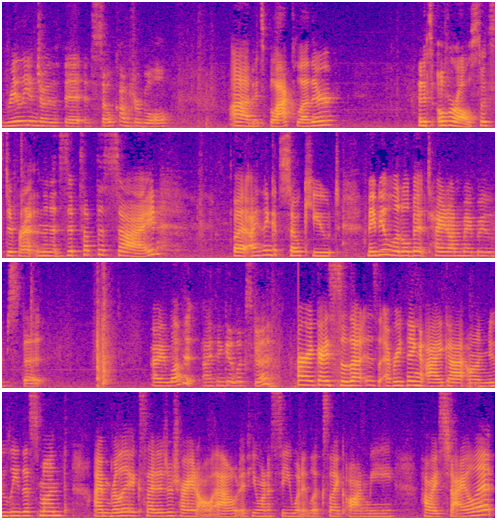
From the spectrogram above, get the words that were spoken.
really enjoy the fit. It's so comfortable. Um, it's black leather and it's overall so it's different and then it zips up the side but I think it's so cute. Maybe a little bit tight on my boobs but I love it. I think it looks good. Alright guys, so that is everything I got on Nuuly this month. I'm really excited to try it all out. If you want to see what it looks like on me, how I style it,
